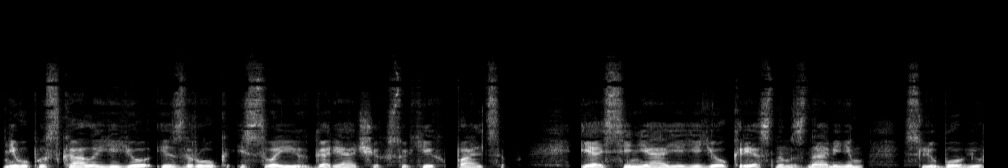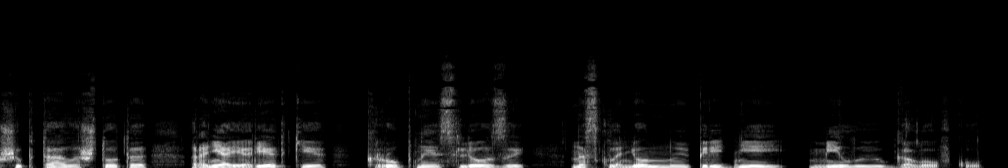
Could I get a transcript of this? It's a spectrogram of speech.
не выпускала ее из рук из своих горячих сухих пальцев и, осеняя ее крестным знаменем, с любовью шептала что-то, роняя редкие, крупные слезы на склоненную перед ней милую головку.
